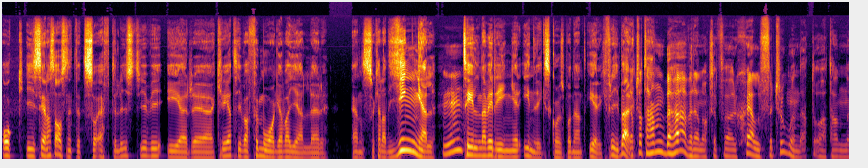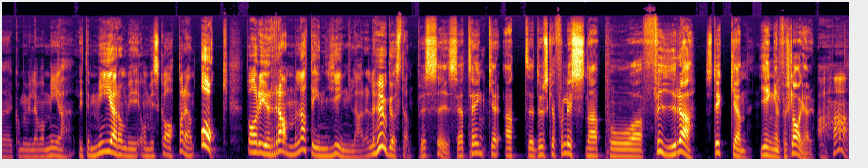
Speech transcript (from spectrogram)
Och i senaste avsnittet så efterlyste vi er uh, kreativa förmåga vad gäller en så kallad jingel mm. till när vi ringer inrikeskorrespondent Erik Friberg. Jag tror att han behöver den också för självförtroendet och att han eh, kommer vilja vara med lite mer om vi, om vi skapar den. Och då har det ju ramlat in jinglar, eller hur Gusten? Precis, jag tänker att eh, du ska få lyssna på fyra stycken jingelförslag här. Aha.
